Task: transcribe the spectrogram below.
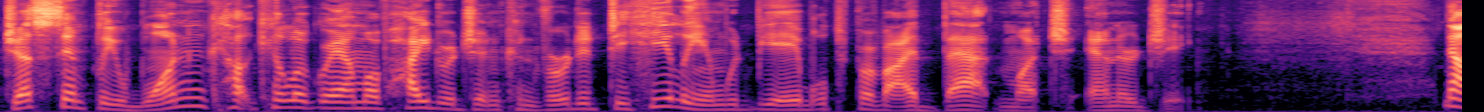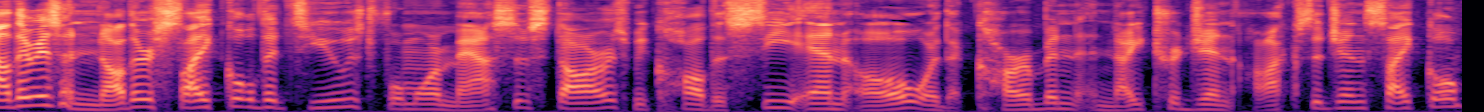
Just simply one kilogram of hydrogen converted to helium would be able to provide that much energy. Now there is another cycle that's used for more massive stars. We call the CNO or the carbon nitrogen oxygen cycle.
